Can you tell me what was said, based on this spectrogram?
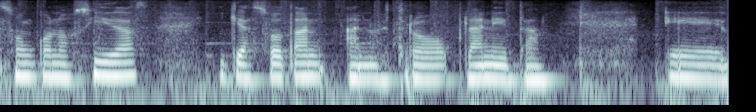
son conocidas y que azotan a nuestro planeta. Eh,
